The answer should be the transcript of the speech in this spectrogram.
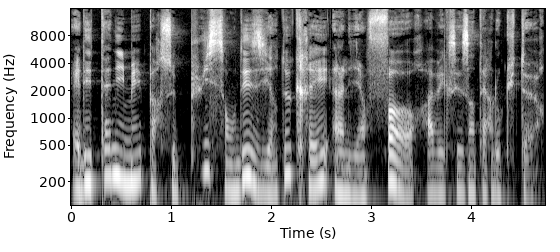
Elle est animée par ce puissant désir de créer un lien fort avec ses interlocuteurs.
